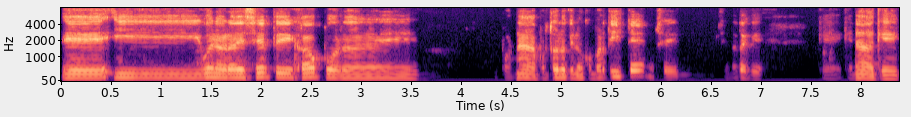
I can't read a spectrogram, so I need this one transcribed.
Eh, y bueno, agradecerte, Jao, por, eh, por nada, por todo lo que nos compartiste. Se, nota que, nada, que,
